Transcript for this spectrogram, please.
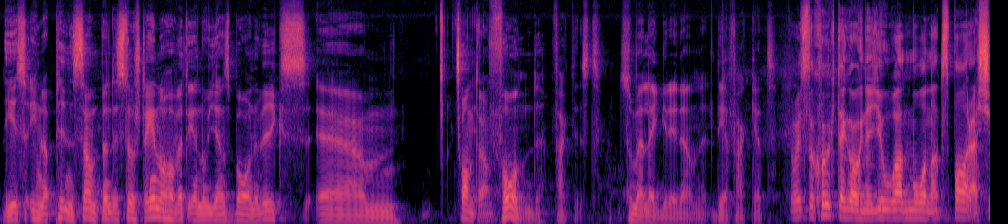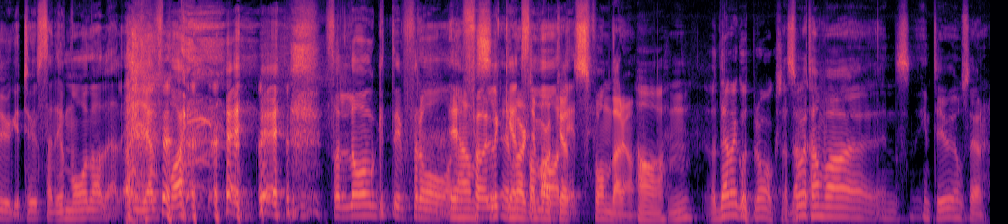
Det är så himla pinsamt, men det största innehavet är nog Jens Barneviks ehm, Fond, ja. fond faktiskt, som jag lägger i den, det facket. Det var så sjukt en gång när Johan månadssparar 20 000 i månaden. Jens så långt ifrån I hans folket emerging som vanligt. markets-fond där ja. Ja, och den har gått bra också. Jag såg att han var i en intervju hos er.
